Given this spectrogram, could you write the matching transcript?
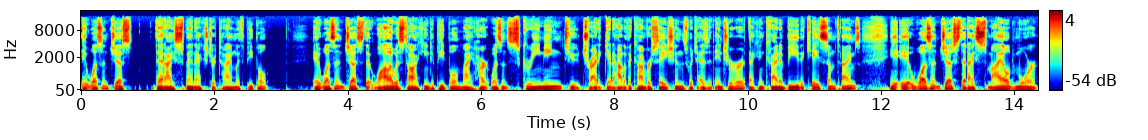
it wasn't just that I spent extra time with people. It wasn't just that while I was talking to people, my heart wasn't screaming to try to get out of the conversations, which as an introvert, that can kind of be the case sometimes. It, wasn't just that I smiled more.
